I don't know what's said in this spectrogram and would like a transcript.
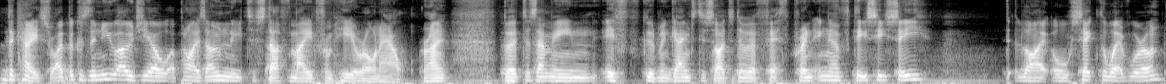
the case, right? Because the new OGL applies only to stuff made from here on out, right? But does that mean if Goodman Games decide to do a fifth printing of DCC, like or sixth or whatever we're on,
